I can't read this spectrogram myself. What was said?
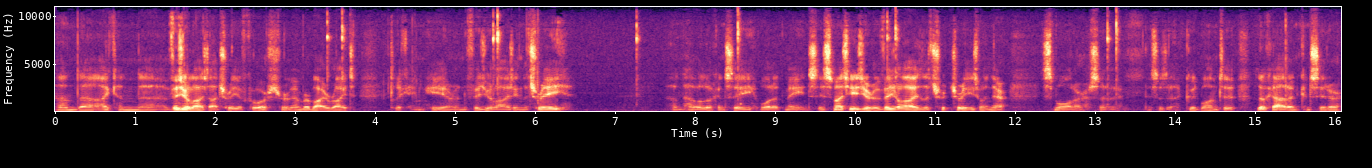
And uh, I can uh, visualize that tree, of course, remember, by right clicking here and visualizing the tree and have a look and see what it means. It's much easier to visualize the tr trees when they're smaller, so this is a good one to look at and consider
